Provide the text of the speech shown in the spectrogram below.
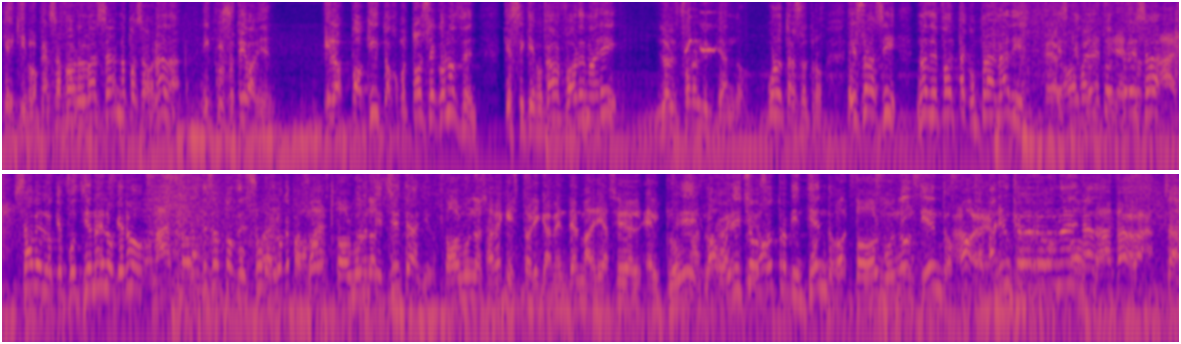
que equivocarse a favor del Barça no pasaba nada. Incluso te iba bien. Y los poquitos, como todos se conocen, que se equivocaban a favor de Madrid, los fueron limpiando, uno tras otro. Eso es así, no hace falta comprar a nadie. Pero es ¿cómo que en tu empresa Tomás? sabes lo que funciona y lo que no. Entonces autocensura, es lo que pasó. Tomás, todo el mundo, durante 17 años. Todo el mundo sabe que históricamente el Madrid ha sido el, el club Sí, más lo que habéis dicho vosotros mintiendo. To- todo el mundo Mintiendo. No, el Madrid nunca le robado nada de nada. O sea,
